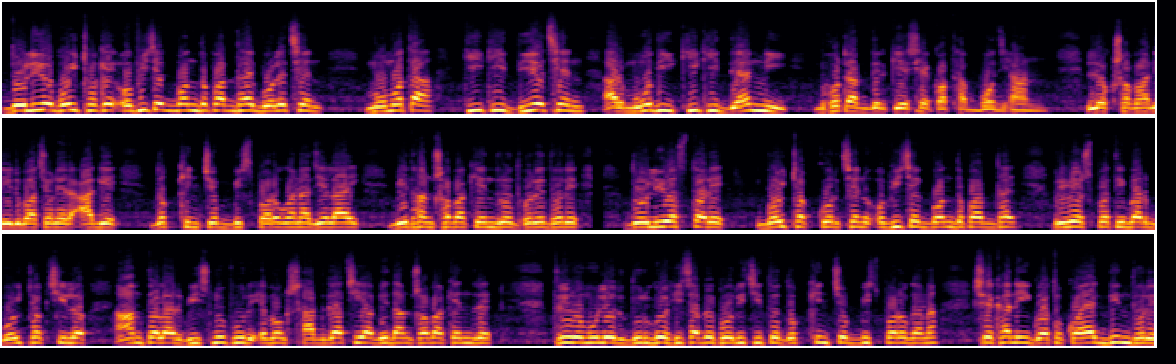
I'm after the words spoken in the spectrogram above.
দলীয় বৈঠকে অভিষেক বন্দ্যোপাধ্যায় বলেছেন, মমতা কি কি দিয়েছেন আর মোদি কি কি দেননি, ভোটারদেরকে সে কথা বোঝান। লোকসভা নির্বাচনের আগে দক্ষিণ চব্বিশ পরগনা জেলায় বিধানসভা কেন্দ্র ধরে ধরে দলীয় স্তরে বৈঠক করছেন অভিষেক বন্দ্যোপাধ্যায়। বৃহস্পতিবার বৈঠক ছিল আমতলার বিষ্ণুপুর এবং সাতগাছিয়া বিধানসভা কেন্দ্রের তৃণমূলের দুর্গ হিসাবে পরিচিত দক্ষিণ চব্বিশ পরগনা, সেখানেই গত কয়েকদিন ধরে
